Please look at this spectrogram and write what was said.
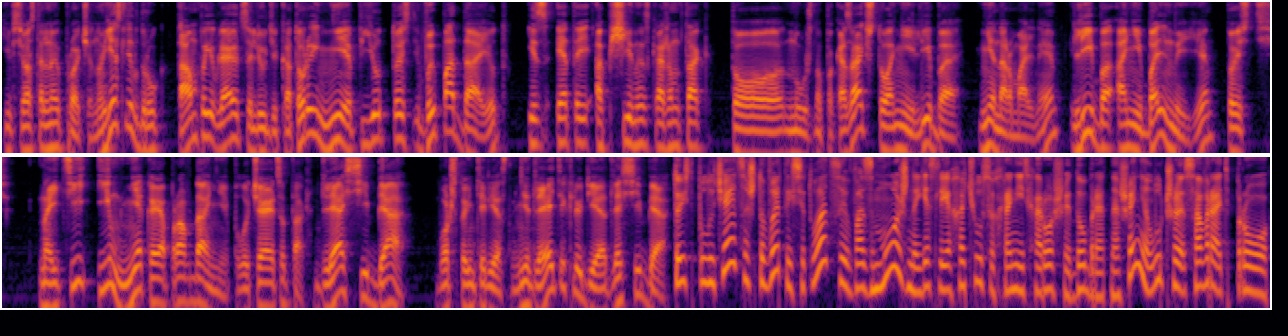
и все остальное прочее. Но если вдруг там появляются люди, которые не пьют, то есть выпадают из этой общины, скажем так, то нужно показать, что они либо ненормальные, либо они больные, то есть найти им некое оправдание, получается так, для себя, вот что интересно. Не для этих людей, а для себя. То есть получается, что в этой ситуации, возможно, если я хочу сохранить хорошие, добрые отношения, лучше соврать про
